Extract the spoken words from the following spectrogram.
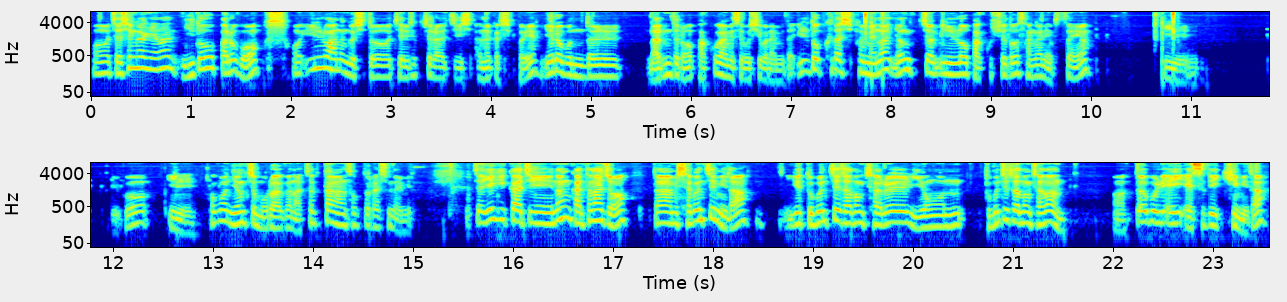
어, 제 생각에는 2도 빠르고 어, 1로 하는 것이 더 제일 적절하지 않을까 싶어요. 여러분들 나름대로 바꿔가면서 보시기 바랍니다. 1도 크다 싶으면 0.1로 바꾸셔도 상관이 없어요. 1 그리고 1 혹은 0.5로 하거나 적당한 속도로 하시면 됩니다. 자 여기까지는 간단하죠. 다음 세 번째입니다. 이게 두 번째 자동차를 이용한 두 번째 자동차는 어, WASD 키입니다.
